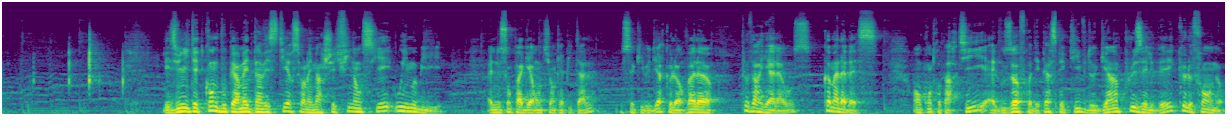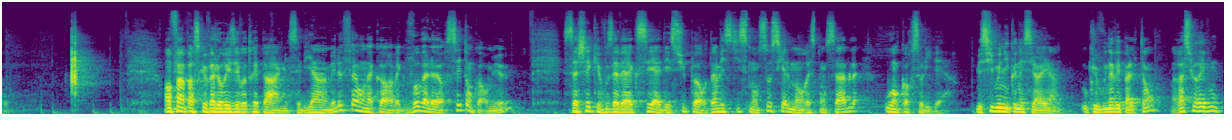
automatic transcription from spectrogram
Les unités de compte vous permettent d'investir sur les marchés financiers ou immobiliers. Elles ne sont pas garanties en capital, ce qui veut dire que leur valeur peut varier à la hausse comme à la baisse. En contrepartie, elle vous offre des perspectives de gains plus élevées que le fonds en euros. Enfin, parce que valoriser votre épargne, c'est bien, mais le faire en accord avec vos valeurs, c'est encore mieux, sachez que vous avez accès à des supports d'investissement socialement responsables ou encore solidaires. Mais si vous n'y connaissez rien ou que vous n'avez pas le temps, rassurez-vous,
